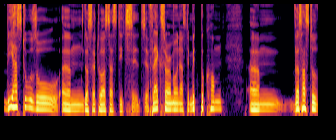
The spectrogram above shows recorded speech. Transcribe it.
wie hast du so, ähm, du hast gesagt, du hast das, die Flag Ceremony hast du mitbekommen. Ähm, was hast du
